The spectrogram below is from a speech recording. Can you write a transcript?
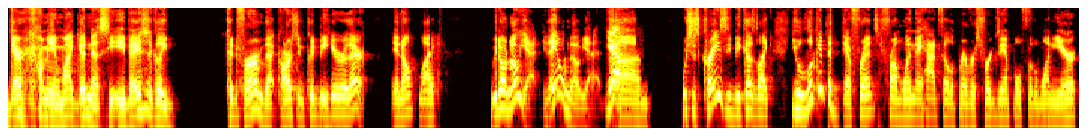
Derek, I mean, my goodness, he, he, basically confirmed that Carson could be here or there. You know, like we don't know yet. They don't know yet. Yeah. Um, which is crazy because, like, you look at the difference from when they had Philip Rivers, for example, for the one year.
